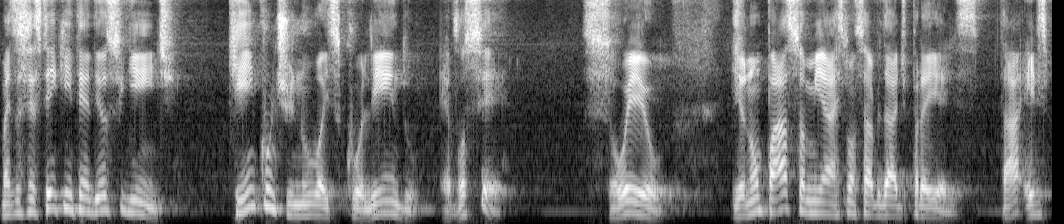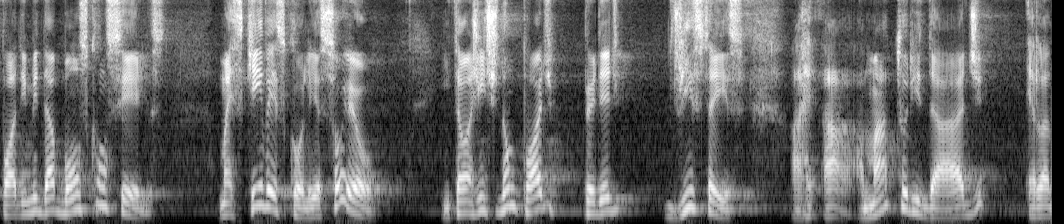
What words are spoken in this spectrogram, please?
Mas vocês têm que entender o seguinte: quem continua escolhendo é você, sou eu. Eu não passo a minha responsabilidade para eles, tá? Eles podem me dar bons conselhos, mas quem vai escolher sou eu. Então a gente não pode perder de vista isso. A, a, a maturidade ela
